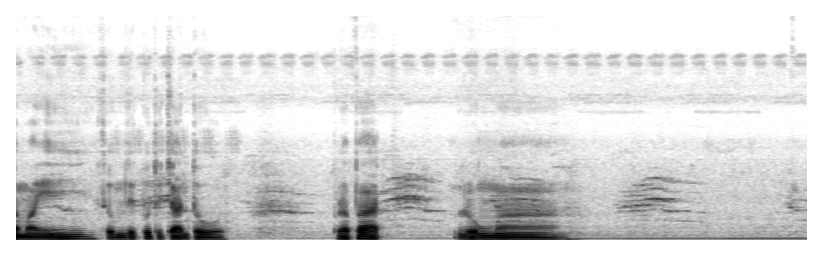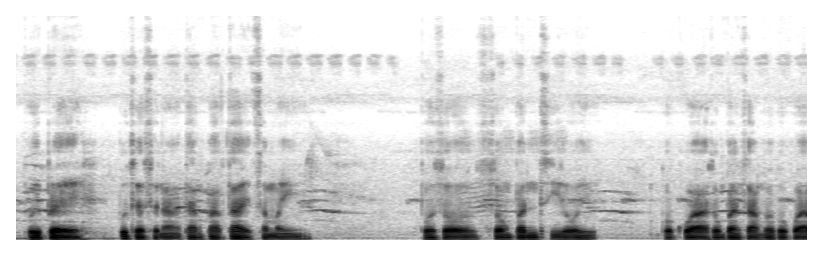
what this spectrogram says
สมัยสมเด็จพุทธจารย์โต ประพาสลงมาเผยแผ่พุทธศาสนาทางภาคใต้สมัย พศ 2400 กว่ากว่า 2,300 กว่ากว่า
